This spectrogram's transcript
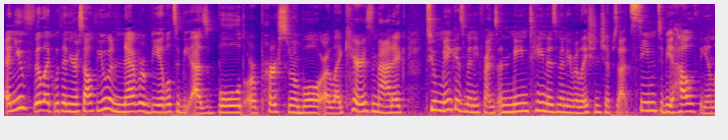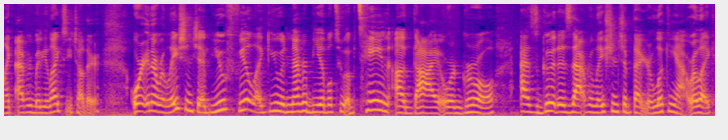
and you feel like within yourself you would never be able to be as bold or personable or like charismatic to make as many friends and maintain as many relationships that seem to be healthy and like everybody likes each other. Or in a relationship you feel like you would never be able to obtain a guy or a girl as good as that relationship that you're looking at or like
